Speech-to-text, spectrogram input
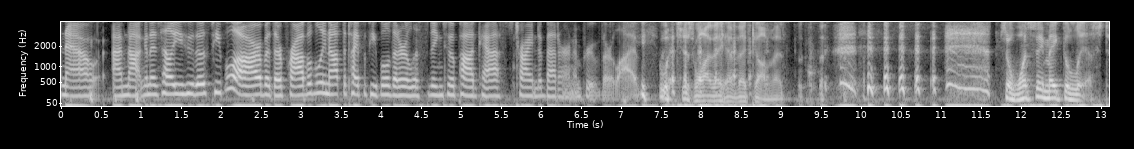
Now, I'm not going to tell you who those people are, but they're probably not the type of people that are listening to a podcast trying to better and improve their lives. Which is why they have that comment. so once they make the list,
